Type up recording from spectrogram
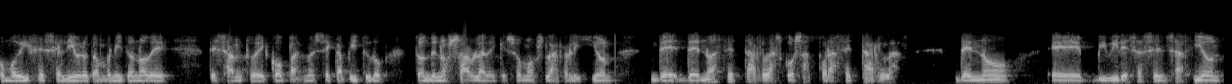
como dice ese libro tan bonito no de, Santo de Copas, no ese capítulo donde nos habla de que somos la religión de, no aceptar las cosas por aceptarlas, de no eh, vivir esa sensación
